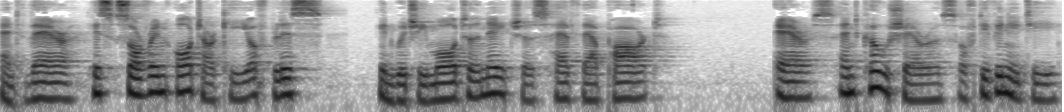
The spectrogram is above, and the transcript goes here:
and there his sovereign autarky of bliss, in which immortal natures have their part, heirs and co-sharers of divinity.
